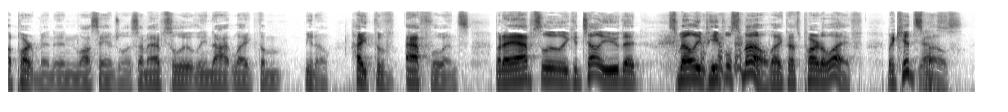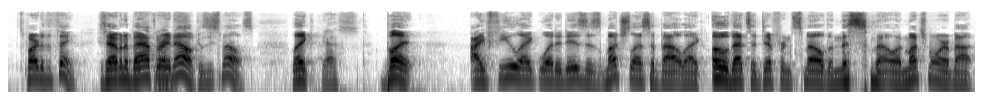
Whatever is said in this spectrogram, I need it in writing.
apartment in Los Angeles. I'm absolutely not like the you know height of affluence, but I absolutely could tell you that smelly people smell. Like that's part of life. My kid smells. It's part of the thing. He's having a bath right now because he smells. Like, Yes. but I feel like what it is is much less about like, oh, that's a different smell than this smell, and much more about,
